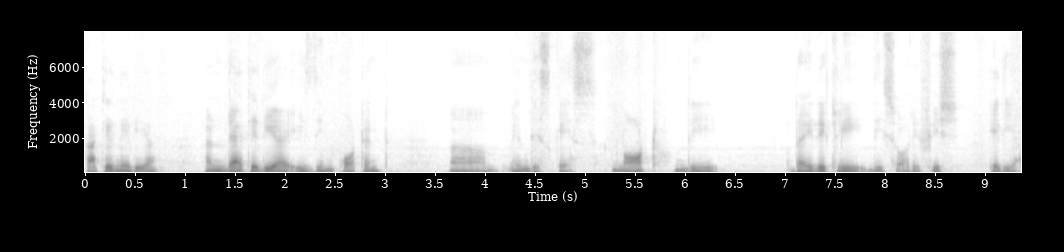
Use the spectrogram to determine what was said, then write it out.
curtain area and that area is important um, in this case not the directly this orifice area.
